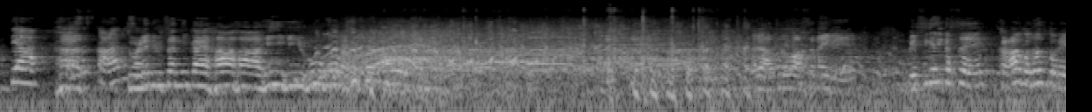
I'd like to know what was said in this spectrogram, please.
आद्या हा, असंच काळानुसार- थोड्या दिवसांनी काय हा हा ही ही हु हु. अरे अथर्व असं नाही रे. बेसिकली कसं आहे काळ बदलतो रे.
